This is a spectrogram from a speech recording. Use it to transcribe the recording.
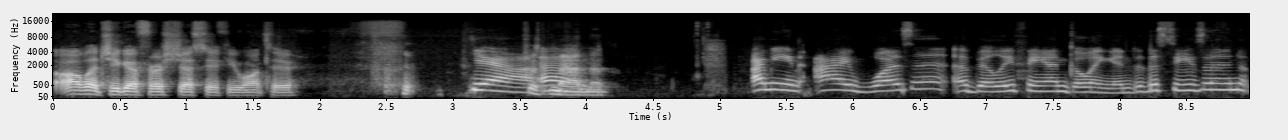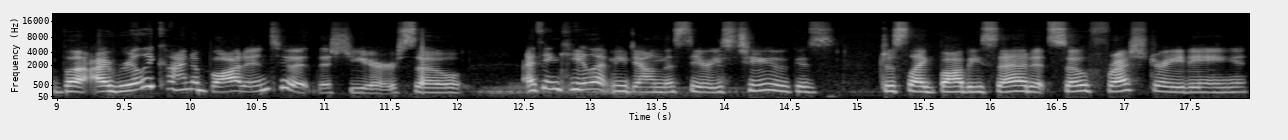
I'll let you go first, Jesse, if you want to. Yeah. Just um, madness. I mean, I wasn't a Billy fan going into the season, but I really kind of bought into it this year. So I think he let me down this series too, because just like Bobby said, it's so frustrating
